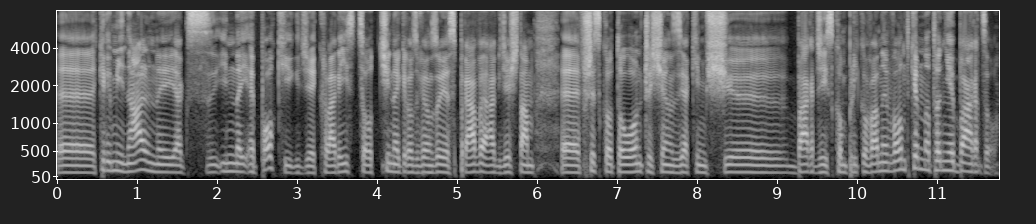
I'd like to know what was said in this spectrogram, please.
e, kryminalny jak z innej epoki, gdzie Clarice co odcinek rozwiązuje sprawę, a gdzieś tam e, wszystko to łączy się z jakimś e, bardziej skomplikowanym wątkiem, no to nie bardzo.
